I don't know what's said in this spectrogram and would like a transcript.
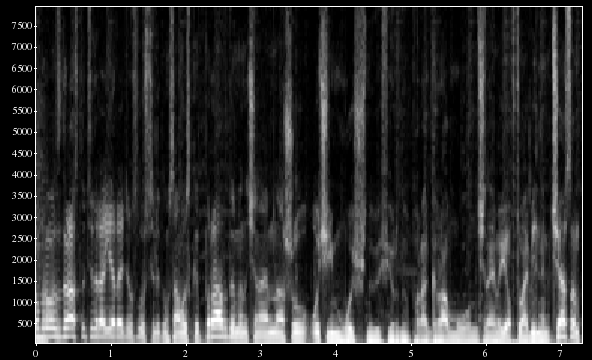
Доброго здравствуйте, дорогие радиослушатели «Комсомольской правды». Мы начинаем нашу очень мощную эфирную программу. Начинаем ее автомобильным часом.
